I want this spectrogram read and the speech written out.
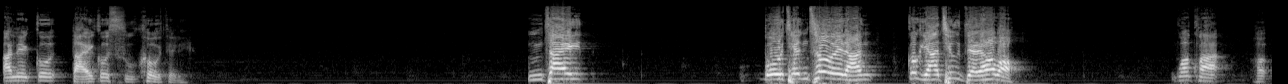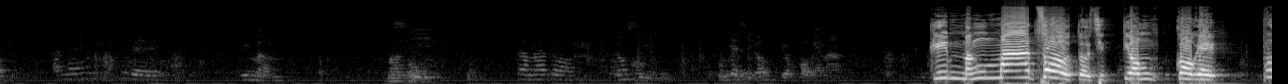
安尼个大家个思考着哩。唔知无清楚的人，搁举手者好无？我看好。金门马祖就是中国的不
